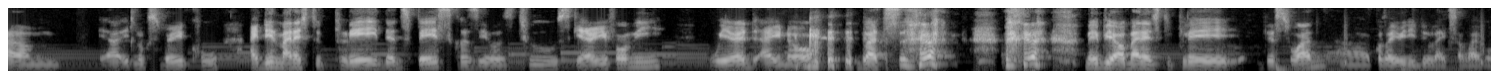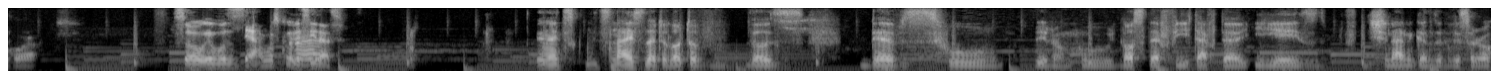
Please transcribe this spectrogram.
Um, yeah, it looks very cool. I didn't manage to play Dead Space because it was too scary for me. Weird, I know, but maybe I'll manage to play this one because I really do like survival horror. So it was, yeah, it was cool to see that. you know, it's it's nice that a lot of those devs who you know who lost their feet after EA's shenanigans and visceral.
